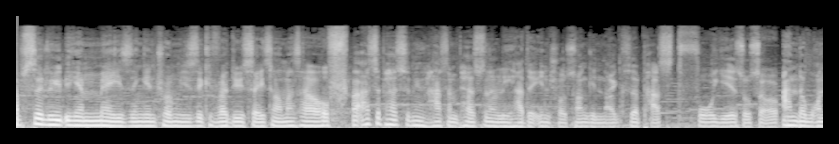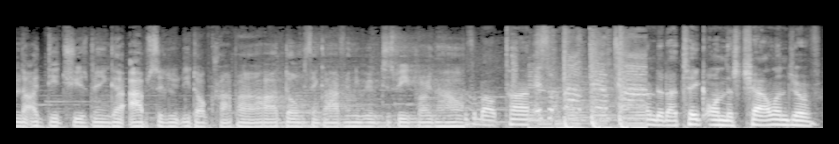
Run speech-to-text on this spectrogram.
Absolutely amazing intro music, if I do say so myself. As a person who hasn't personally had an intro song in like the past four years or so, and the one that I did choose being an absolutely dog crapper, I don't think I have any room to speak right now. It's about time. It's about time that I take on this challenge of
